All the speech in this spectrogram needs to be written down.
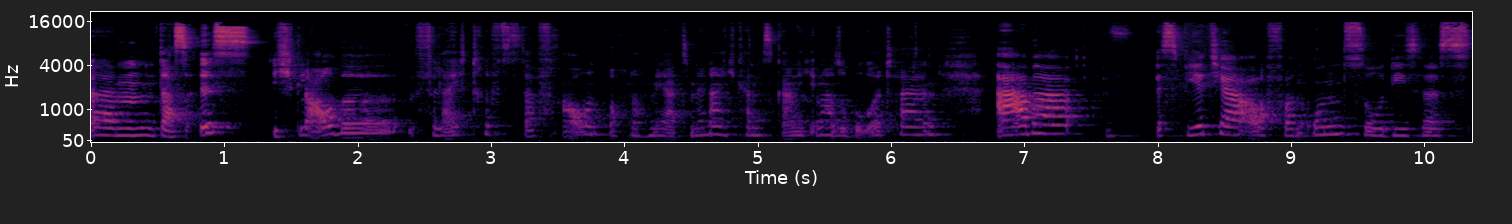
Ähm, das ist, ich glaube, vielleicht trifft es da Frauen auch noch mehr als Männer. Ich kann das gar nicht immer so beurteilen. Aber es wird ja auch von uns so dieses,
